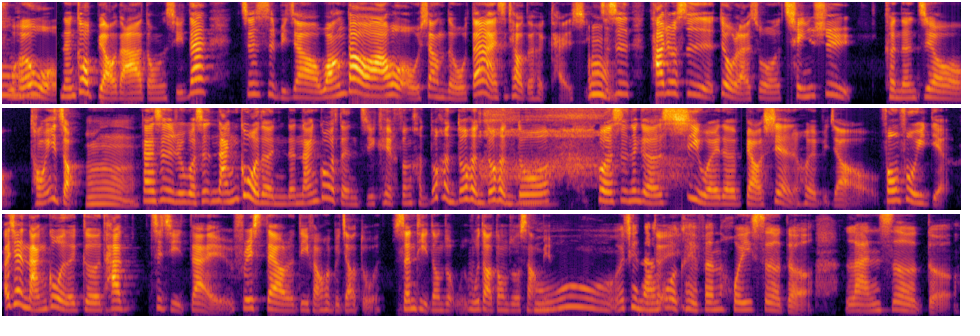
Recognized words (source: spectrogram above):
符合嗯我能够表达的东西。但就是比较王道啊或偶像的，我当然还是跳得很开心，嗯只是它就是对我来说情绪可能只有同一种。嗯但是如果是难过的，你的难过等级可以分很多很多很多很多，或者是那个细微的表现会比较丰富一点。而且难过的歌，他自己在 freestyle 的地方会比较多，身体动作、舞蹈动作上面。哦，而且难过可以分灰色的、蓝色的，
